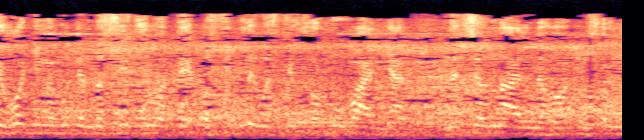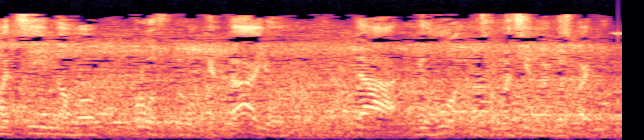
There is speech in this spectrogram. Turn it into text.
Сьогодні ми будемо досліджувати особливості формування національного інформаційного простору Китаю та його інформаційної безпеки.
